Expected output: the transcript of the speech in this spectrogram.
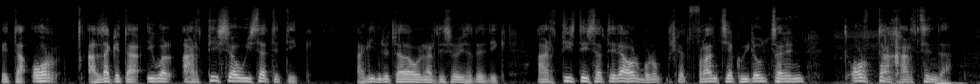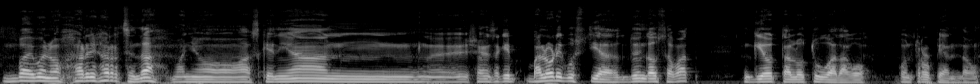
eta hor, aldaketa, igual, artista izatetik, agindu eta dagoen artista izatetik, artista izatera hor, bueno, Frantziako iraultzaren hortan jartzen da. Bai, bueno, jarri jartzen da, baina azkenian, mm, esan ezake, balore guztia duen gauza bat, geota lotua dago, kontrolpean dago.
